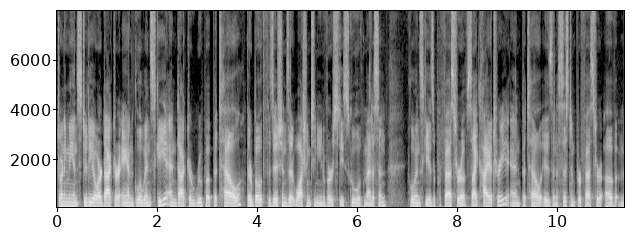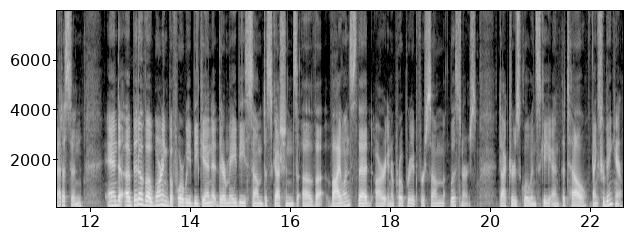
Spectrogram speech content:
Joining me in studio are Dr. Anne Glowinski and Dr. Rupa Patel. They're both physicians at Washington University School of Medicine. Glowinski is a professor of psychiatry, and Patel is an assistant professor of medicine. And a bit of a warning before we begin there may be some discussions of violence that are inappropriate for some listeners. Doctors Glowinski and Patel, thanks for being here.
